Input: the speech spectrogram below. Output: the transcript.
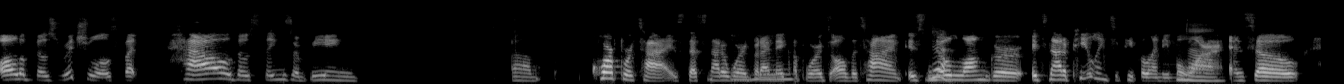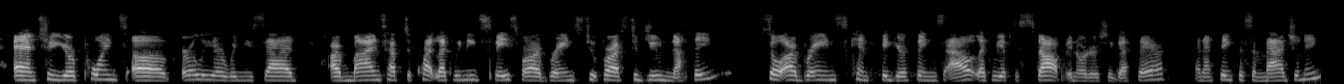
all of those rituals but how those things are being um corporatized that's not a word but i make Mhm. up words all the time is Yeah. no longer it's not appealing to people anymore No. and so and to your point of earlier when you said our minds have to quite like we need space for our brains to for us to do nothing so our brains can figure things out like we have to stop in order to get there and i think this imagining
